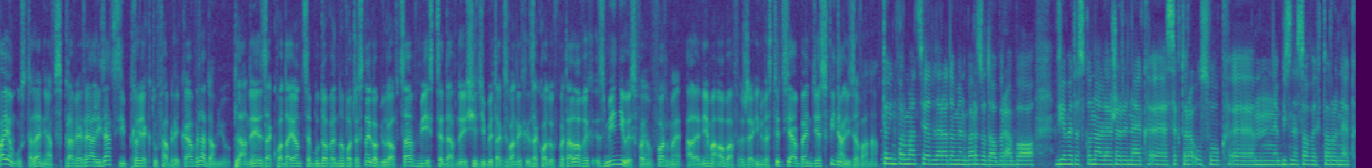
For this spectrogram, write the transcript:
Trwają ustalenia w sprawie realizacji projektu Fabryka w Radomiu. Plany zakładające budowę nowoczesnego biurowca w miejsce dawnej siedziby tzw. zakładów metalowych zmieniły swoją formę, ale nie ma obaw, że inwestycja będzie sfinalizowana. To informacja dla Radomian bardzo dobra, bo wiemy doskonale, że rynek e, sektora usług em, biznesowych to rynek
